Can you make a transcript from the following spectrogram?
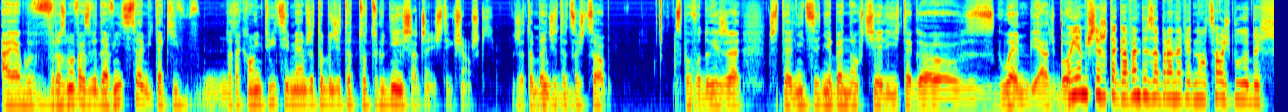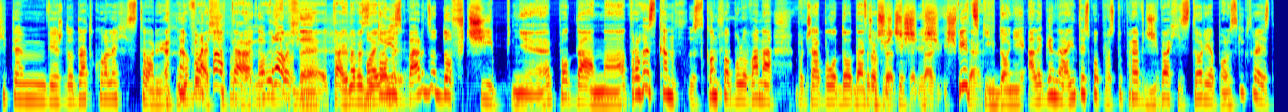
a jakby w rozmowach z wydawnictwem i taki, no, taką intuicję miałem, że to będzie to, to trudniejsza część tej książki. Że to będzie to coś, co spowoduje, że czytelnicy nie będą chcieli tego zgłębiać, bo Bo ja myślę, że te gawędy zabrane w jedną całość byłyby hitem, wiesz, dodatku, ale historia. No właśnie, tak, nawet Naprawdę. właśnie- tak, nawet bo to znajomy- jest bardzo dowcipnie podana, trochę skonf- skonfabulowana, bo trzeba było dodać Troszeczkę, oczywiście tak, świeckich do niej, ale generalnie to jest po prostu prawdziwa historia Polski, która jest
